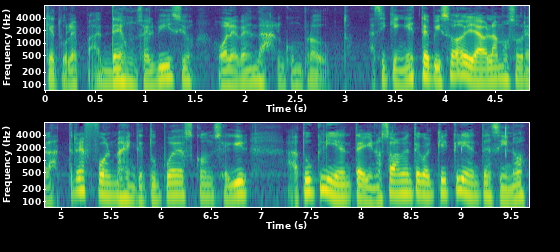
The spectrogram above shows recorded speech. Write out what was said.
que tú le des un servicio o le vendas algún producto. Así que en este episodio ya hablamos sobre las tres formas en que tú puedes conseguir a tu cliente y no solamente cualquier cliente, sino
